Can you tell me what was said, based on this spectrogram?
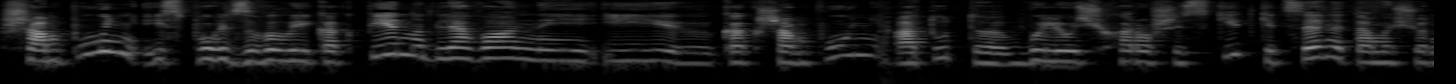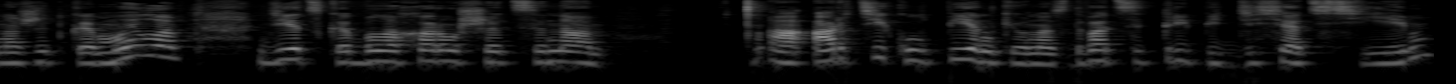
шампунь использовала и как пену для ванны, и как шампунь. А тут были очень хорошие скидки, цены. Там еще на жидкое мыло детское была хорошая цена. А артикул пенки у нас 23,57.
